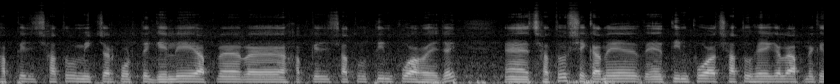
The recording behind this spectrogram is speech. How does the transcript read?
হাফ কেজি ছাতু, মিক্সচার করতে গেলে আপনার হাফ কেজি ছাতু তিন পোয়া হয়ে যায়। ছাতু। সেখানে তিন পোয়া ছাতু হয়ে গেলে আপনাকে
